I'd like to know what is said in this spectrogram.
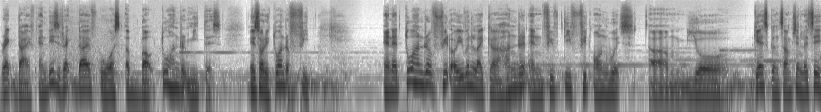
wreck dive and this wreck dive was about 200 meters. Eh, sorry, 200 feet. And at 200 feet or even like 150 feet onwards, um, your gas consumption, let's say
